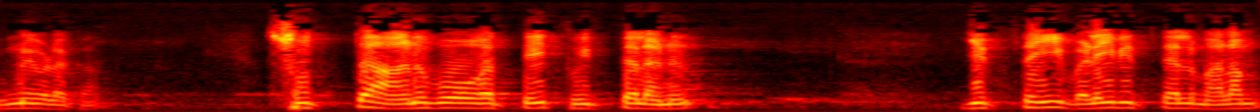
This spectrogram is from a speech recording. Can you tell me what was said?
உண்மை விளக்கம். சுத்த அனுபோகத்தை துய்த்தல் அணு இத்தை விளைவித்தல் மலம்.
